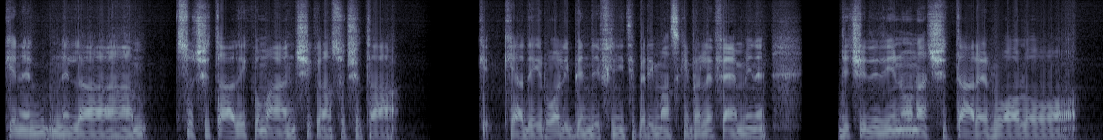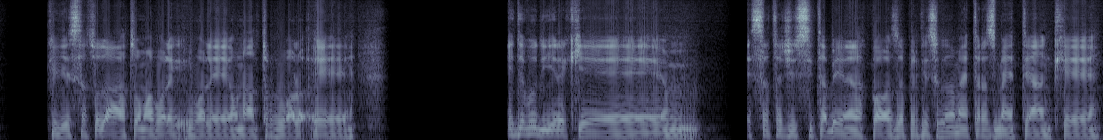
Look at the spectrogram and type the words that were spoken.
che nel, nella società dei Comanci, che è una società che, che, ha dei ruoli ben definiti per i maschi e per le femmine, decide di non accettare il ruolo che gli è stato dato, ma vuole, vuole un altro ruolo. E, e devo dire che è stata gestita bene la cosa, perché secondo me trasmette anche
